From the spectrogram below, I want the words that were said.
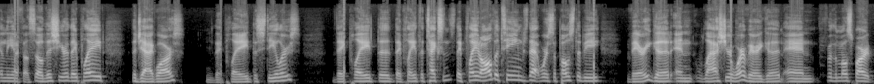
in the NFL. So this year they played the Jaguars, they played the Steelers, they played the they played the Texans, they played all the teams that were supposed to be very good and last year were very good. And for the most part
